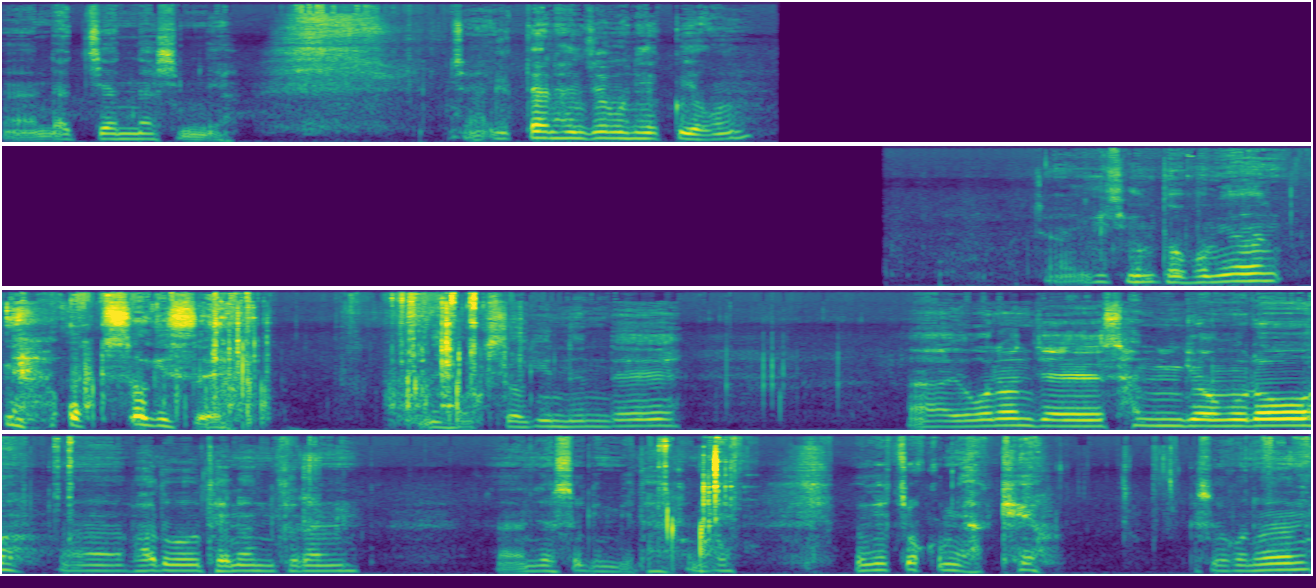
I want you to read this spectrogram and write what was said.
아, 낫지 않나 싶네요. 자, 일단 한 점은 했고요. 자, 여기 지금 더 보면 옥석이 있어요. 네, 옥석이 있는데 아, 요거는 이제 삼경으로 어, 봐도 되는 그런 어, 녀석입니다. 근데 여기 조금 약해요. 그래서 요거는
